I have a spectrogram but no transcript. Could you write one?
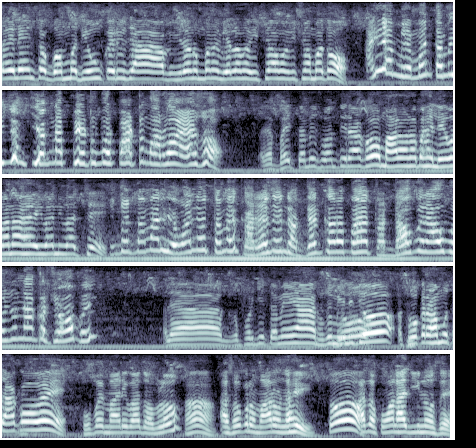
લઈ લઈને તો ગમત એવું કર્યું છે આ વિલણ મને વેલણ વિશ્વામાં વિશ્વામાં તો. અહીંયા મહેમાન તમે જેમ ચેકના પેટ ઉપર પાટો મારવા આવ્યા છો? અરે ભાઈ તમે શાંતિ રાખો. મારા પાસે લેવાના હે એવાની વાત છે. તો તમારે લેવાનું તમે ઘરે જઈને અગિયાર કરો ભાઈ ધંધા ઉપર આવું બધું ના કરશો ભાઈ. અલે ગફુરજી તમે આ બધું મેલી દો. છોકરા હમું તાકો હવે. હું ભાઈ મારી વાત હોભળો. આ છોકરો મારો નહીં. તો? આ તો કોનાજીનો છે.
